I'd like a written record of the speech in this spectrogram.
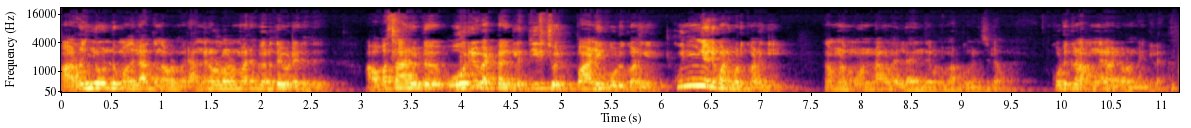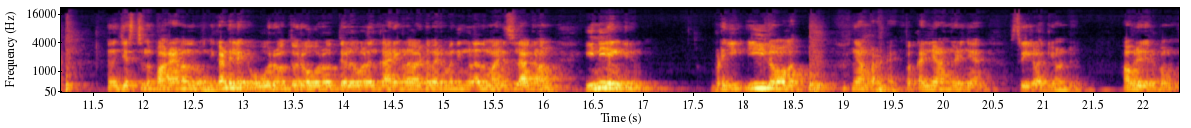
അറിഞ്ഞുകൊണ്ട് മുതലാക്കുന്ന അവൾമാർ അങ്ങനെയുള്ളവന്മാരെ വെറുതെ വിടരുത്. അവസാനം ഇട്ട് ഒരു വട്ടമെങ്കിലും തിരിച്ചൊരു പണി കൊടുക്കുകയാണെങ്കിൽ കുഞ്ഞൊരു പണി കൊടുക്കുകയാണെങ്കിൽ നമ്മൾ മൊണ്ണങ്ങളല്ല എന്ന് ഇവളുമാർക്ക് മനസ്സിലാവും. കൊടുക്കണം അങ്ങനെ വല്ലതും ഉണ്ടെങ്കിൽ. എന്ന് ജസ്റ്റ് ഒന്ന് പറയണമെന്ന് തോന്നി. കണ്ടില്ലേ? ഓരോരുത്തരും ഓരോ തെളിവുകളും കാര്യങ്ങളുമായിട്ട് വരുമ്പോൾ നിങ്ങളത് മനസ്സിലാക്കണം. ഇനിയെങ്കിലും ഇവിടെ ഈ ഈ ലോകത്ത് ഞാൻ പറയട്ടെ ഇപ്പം കല്യാണം കഴിഞ്ഞ സ്ത്രീകളൊക്കെ ഉണ്ട്. അവർ ചിലപ്പം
